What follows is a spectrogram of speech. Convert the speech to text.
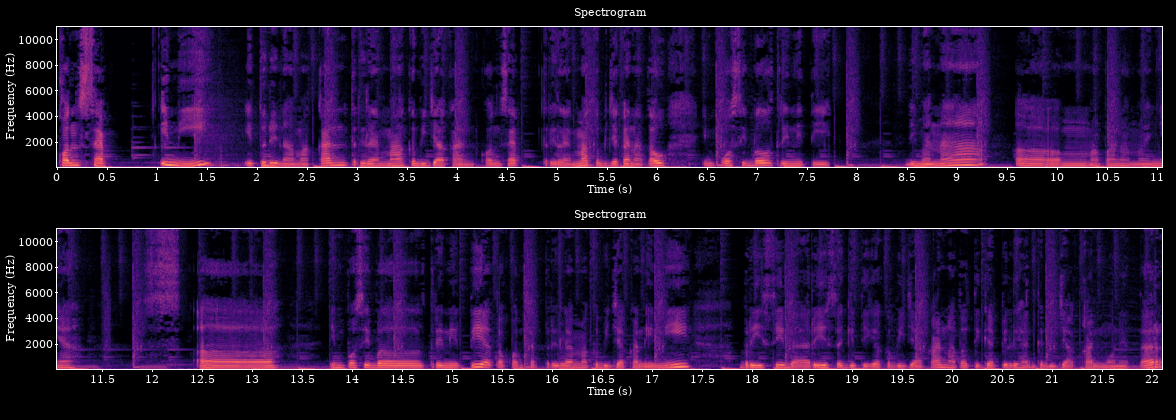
konsep ini itu dinamakan trilema kebijakan. Konsep trilema kebijakan atau impossible trinity. Di mana um, apa namanya uh, impossible trinity atau konsep trilema kebijakan ini berisi dari segitiga kebijakan atau tiga pilihan kebijakan moneter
